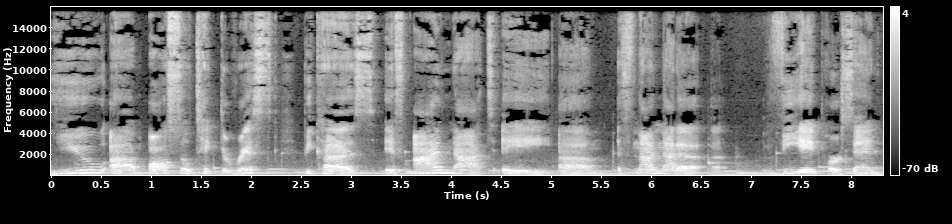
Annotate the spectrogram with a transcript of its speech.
you um, also take the risk because if I'm not a um, if I'm not a, a VA person,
